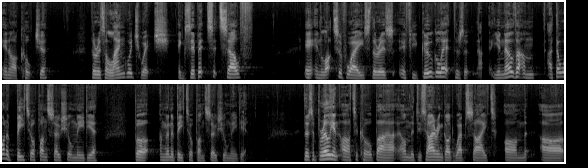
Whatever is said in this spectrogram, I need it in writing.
in our culture. There is a language which exhibits itself in, lots of ways. There is, if you Google it, there's a, you know that I'm, I don't want to beat up on social media, but I'm going to beat up on social media. There's a brilliant article by, on the Desiring God website on our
